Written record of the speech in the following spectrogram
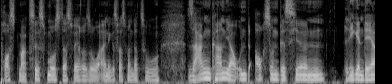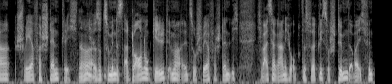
Postmarxismus, das wäre so einiges, was man dazu sagen kann, ja, und auch so ein bisschen legendär schwer verständlich. Ne? Ja. Also zumindest Adorno gilt immer als so schwer verständlich. Ich weiß ja gar nicht, ob das wirklich so stimmt, aber ich finde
